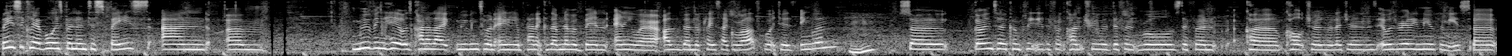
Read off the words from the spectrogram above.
basically, I've always been into space, and um, moving here was kind of like moving to an alien planet because I've never been anywhere other than the place I grew up, which is England. Mm-hmm. So going to a completely different country with different rules, different uh, cultures, religions, it was really new for me. So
